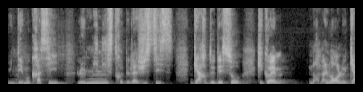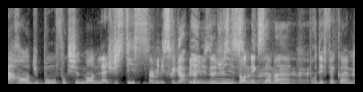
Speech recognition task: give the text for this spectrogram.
une démocratie, le ministre de la Justice, garde des Sceaux, qui est quand même normalement le garant du bon fonctionnement de la justice, Un ministre est grave, mais est mise Justice, en examen ouais, ouais, ouais. pour des faits quand même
